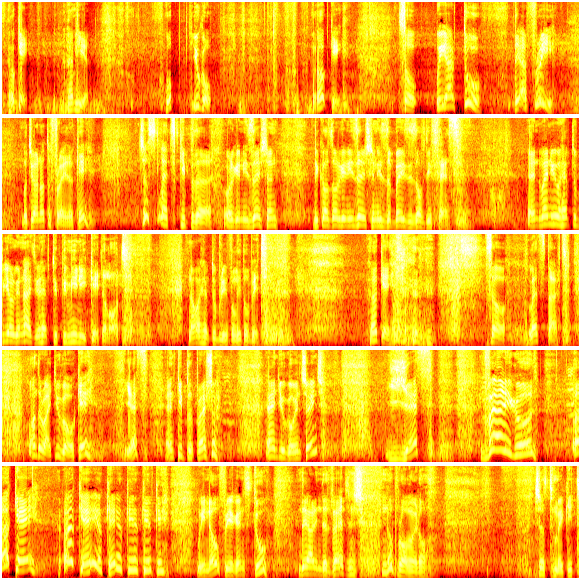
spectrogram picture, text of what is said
Okay. I'm here. Whoop, you go. Okay. So we are two. They are three. But you are not afraid, okay? Just let's keep the organization because organization is the basis of defense. And when you have to be organized, you have to communicate a lot. Now I have to breathe a little bit. Okay. so let's start. On the right, you go, okay? Yes. And keep the pressure. And you go and change. Yes. Very good. Okay. Okay, okay, okay, okay, okay. We know three against two. They are in the advantage. No problem at all. Just to make it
